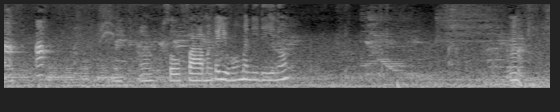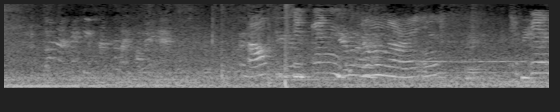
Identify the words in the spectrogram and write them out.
ออกออกอะโซฟามันก็อยู่ของมันดีๆเนาะอืมเอาชิคเก้นอยู่ตรงไหนชิคเก้น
